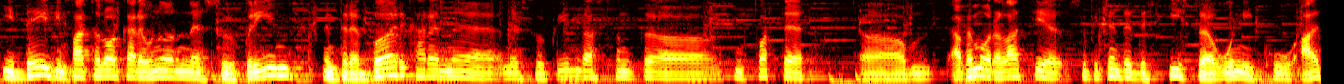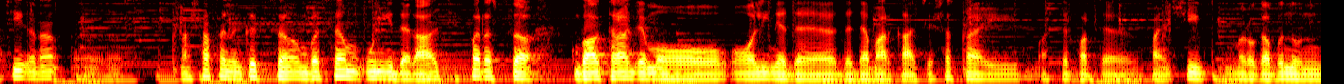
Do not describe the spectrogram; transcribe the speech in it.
Idei din partea lor care uneori ne surprind, întrebări care ne, ne surprind, dar sunt, uh, sunt foarte... Uh, avem o relație suficient de deschisă unii cu alții în, uh, în așa fel încât să învățăm unii de la alții fără să cumva tragem o, o linie de, de demarcație și asta e, asta e foarte fain. Și, mă rog, având un,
